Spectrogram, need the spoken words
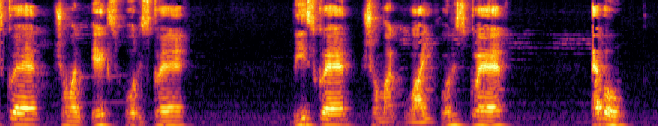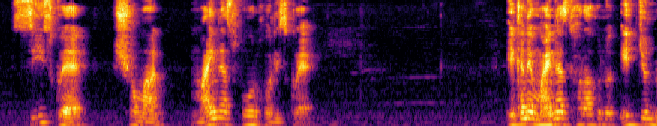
স্কোয়ার সমান x whole square, B square সমান ওয়াই হোল স্কোয়ার এবং সি স্কোয়ার সমান মাইনাস ফোর হোল স্কোয়ার। এখানে মাইনাস ধরা হলো এর জন্য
